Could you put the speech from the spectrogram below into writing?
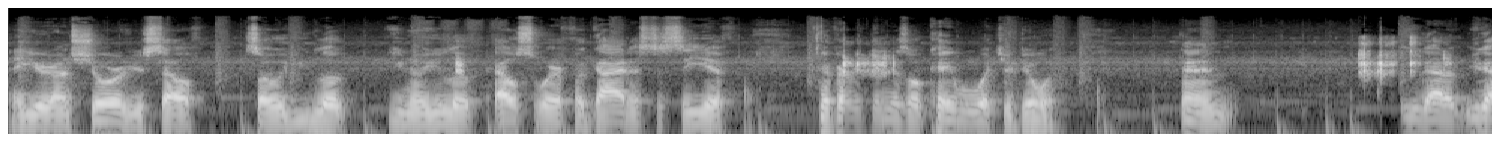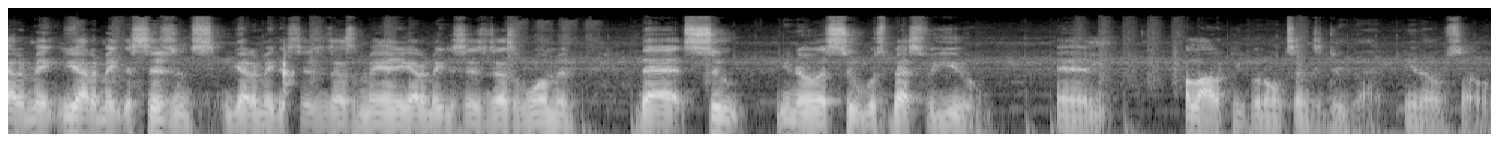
and you're unsure of yourself. So you look, you know, you look elsewhere for guidance to see if if everything is okay with what you're doing. And you gotta you gotta make you gotta make decisions. You gotta make decisions as a man. You gotta make decisions as a woman that suit you know that suit what's best for you. And a lot of people don't tend to do that you know so.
